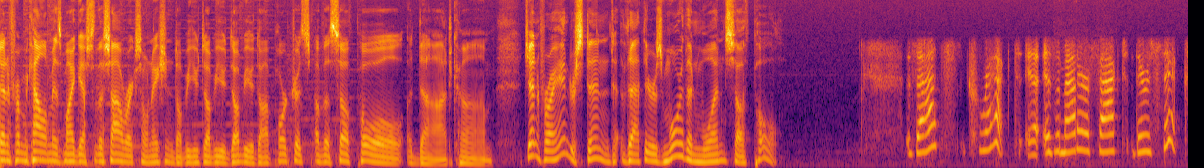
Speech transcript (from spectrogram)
Jennifer McCallum is my guest of this hour, X Zone Nation, www.portraitsofthesouthpole.com. Jennifer, I understand that there's more than one South Pole. That's correct. As a matter of fact, there's six.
